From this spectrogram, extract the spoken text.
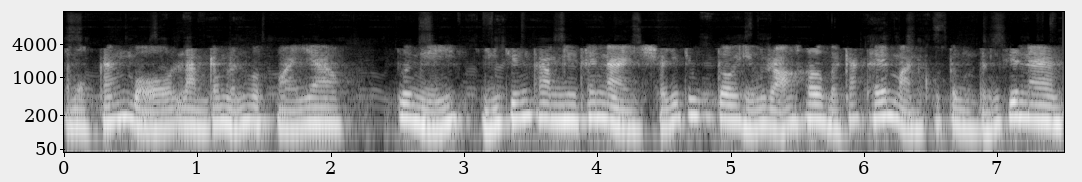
là một cán bộ làm trong lĩnh vực ngoại giao, Tôi nghĩ những chuyến thăm như thế này sẽ giúp chúng tôi hiểu rõ hơn về các thế mạnh của từng tỉnh phía Nam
